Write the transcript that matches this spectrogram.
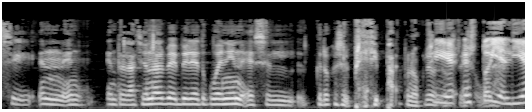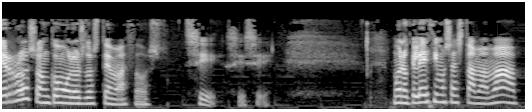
Sí, en, en, en relación al baby led weaning es el, creo que es el principal. Bueno, creo sí, no esto segura. y el hierro son como los dos temazos. Sí, sí, sí. Bueno, ¿qué le decimos a esta mamá?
